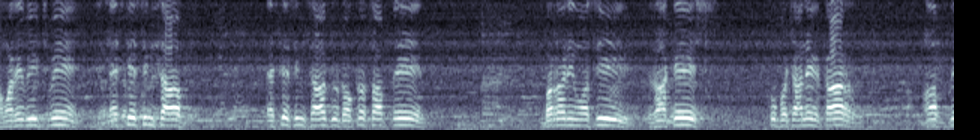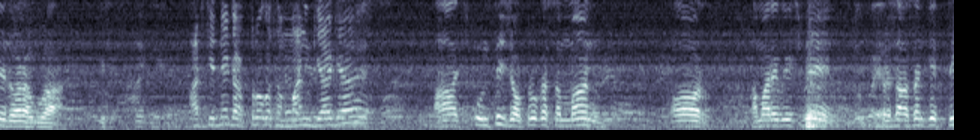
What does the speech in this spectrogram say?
हमारे बीच में एस के सिंह साहब एस के सिंह साहब जो डॉक्टर साहब थे बर्रा निवासी राकेश को बचाने का कार्य आपके द्वारा हुआ। आज कितने डॉक्टरों का सम्मान किया गया है? आज उनतीस डॉक्टरों का सम्मान और हमारे बीच में प्रशासन के तीन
